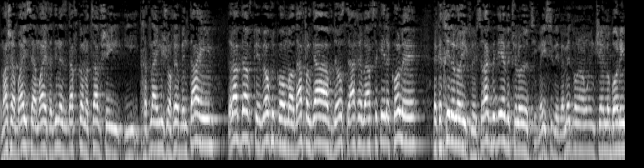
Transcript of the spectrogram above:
ומה שהברייסה אמרה את הדין הזה דווקא מצב שהיא התחתנה עם מישהו אחר בינתיים, זה לאו דווקא, ואוכיקו אמר דאף על גב דאוסה אחר ואפסקי לקולה, לכתחילה לא יקנו, זה רק בדיעבד שלא יוצאים. מי סיבי, באמת דברים אומרים כשאין לו בונים,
